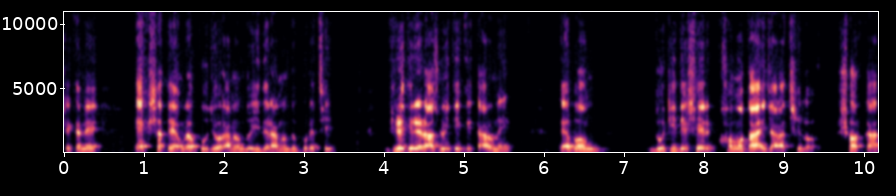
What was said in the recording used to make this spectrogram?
সেখানে একসাথে আমরা পুজোর আনন্দ, ঈদের আনন্দ করেছি। ধীরে ধীরে রাজনৈতিক কারণে এবং দুটি দেশের ক্ষমতায় যারা ছিল, সরকার।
